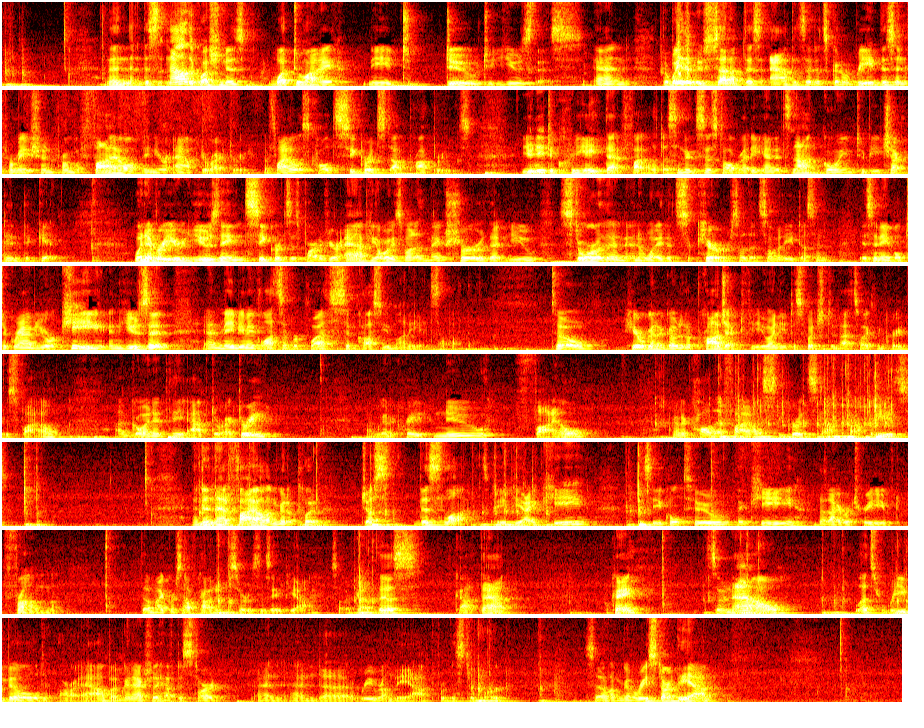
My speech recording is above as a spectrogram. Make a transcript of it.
And then this now the question is, what do I need to do to use this? And the way that we've set up this app is that it's going to read this information from a file in your app directory. The file is called secrets.properties. You need to create that file. It doesn't exist already, and it's not going to be checked into Git whenever you're using secrets as part of your app, you always want to make sure that you store them in a way that's secure so that somebody doesn't isn't able to grab your key and use it and maybe make lots of requests and cost you money and stuff like that. So here we're going to go to the project view. I need to switch to that so I can create this file. I'm going into the app directory. I'm going to create new file. I'm going to call that file secrets.properties. And in that file, I'm going to put just this line. So API key is equal to the key that I retrieved from the Microsoft Cognitive Services API. So I've got this, got that. Okay, so now let's rebuild our app. I'm going to actually have to start and, and uh, rerun the app for this to work. So I'm going to restart the app.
